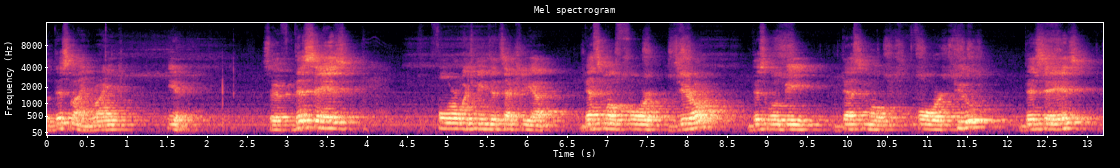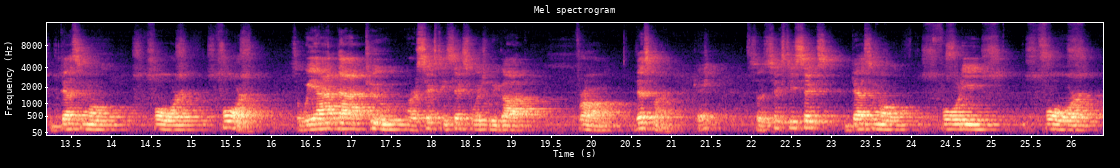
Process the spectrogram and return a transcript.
So this line right here. So if this is 4, which means it's actually a decimal 4, 0, this will be decimal 4, 2. This is decimal 4, 4. So we add that to our 66, which we got from this line. Okay? So 66 decimal 44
